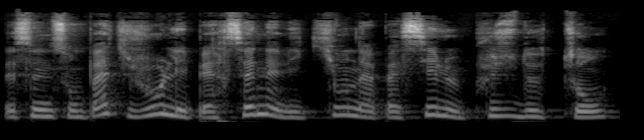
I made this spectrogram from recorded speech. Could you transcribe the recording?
bah, ce ne sont pas toujours les personnes avec qui on a passé le plus de temps.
